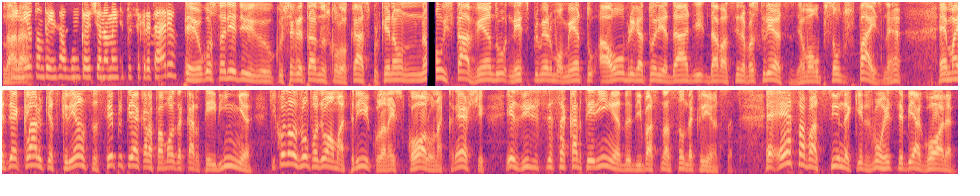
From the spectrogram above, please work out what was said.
Lara. E Milton, tem algum questionamento para o secretário? Tem, eu gostaria de que o secretário nos colocasse, porque não, não está havendo, nesse primeiro momento, a obrigatoriedade da vacina para as crianças. É uma opção dos pais, né? É, mas é claro que as crianças sempre têm aquela famosa carteirinha, que quando elas vão fazer uma matrícula na escola ou na creche, exige-se essa carteirinha de, de vacinação da criança. É, essa vacina que eles vão receber agora,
